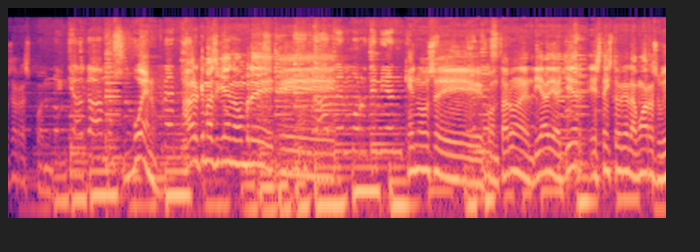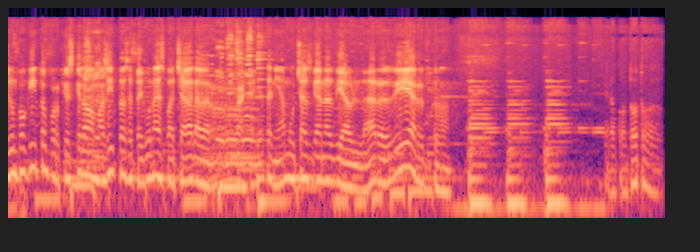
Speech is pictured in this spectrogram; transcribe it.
No se responde. Bueno, a ver qué más sigue, hombre. Eh, ¿Qué nos eh, contaron el día de ayer? Esta historia la vamos a resumir un poquito porque es que la mamacita se pegó una despachada a la verga. Ella tenía muchas ganas de hablar, cierto. Pero contó todo.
